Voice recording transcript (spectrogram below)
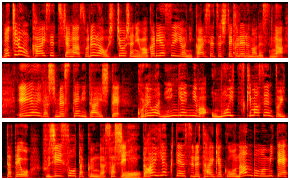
もちろん解説者がそれらを視聴者に分かりやすいように解説してくれるのですが AI が示す手に対してこれは人間には思いつきませんといった手を藤井聡太君が指し大逆転する対局を何度も見て、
